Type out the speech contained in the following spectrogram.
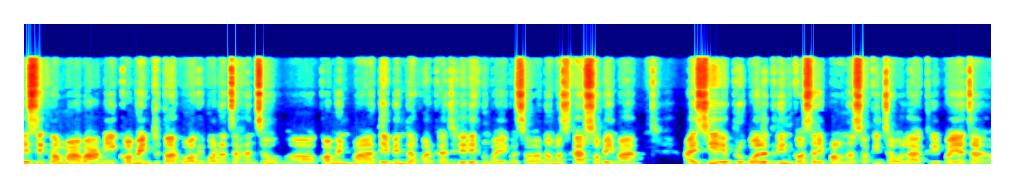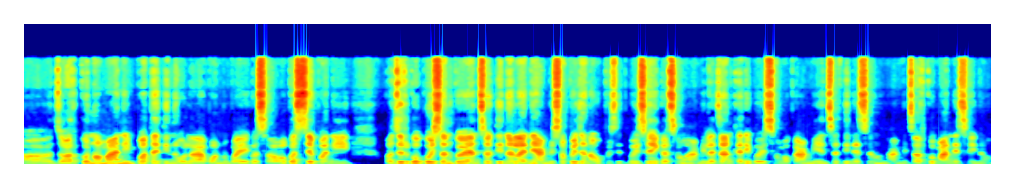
यसै क्रममा अब हामी कमेन्टतर्फ अघि बढ्न चाहन्छौँ। कमेन्टमा देवेन्द्र खड्काजीले लेख्नु भएको छ नमस्कार सबैमा। आइसिए एप्रुभल ग्रिन कसरी पाउन सकिन्छ होला? कृपया झर्को नमानी बताइदिनु होला भन्नुभएको छ। अवश्य पनि हजुरको क्वेसनको एन्सर दिनलाई नै हामी सबैजना उपस्थित भइसकेका छौँ। हामीलाई जानकारी भएसम्मको हामी एन्सर दिनेछौँ। हामी झर्को मान्ने छैनौँ।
